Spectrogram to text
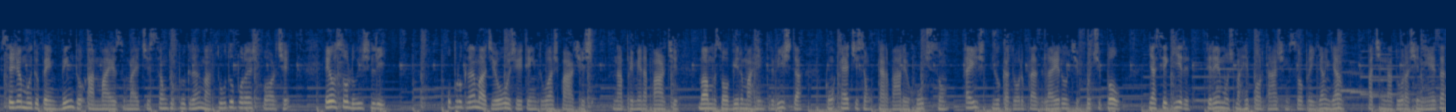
seja muito bem-vindo a mais uma edição do programa Tudo por Esporte. Eu sou Luiz Li. O programa de hoje tem duas partes. Na primeira parte, vamos ouvir uma entrevista com Edson Carvalho Hudson, ex-jogador brasileiro de futebol. E a seguir, teremos uma reportagem sobre Yang Yang, patinadora chinesa,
